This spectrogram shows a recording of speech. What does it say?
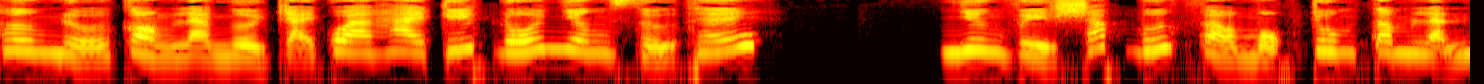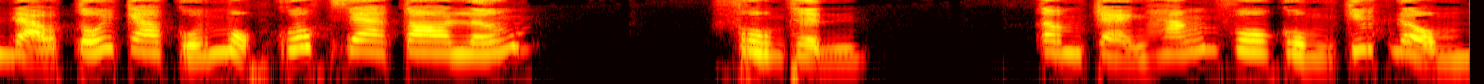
Hơn nữa còn là người trải qua hai kiếp đối nhân xử thế. Nhưng vì sắp bước vào một trung tâm lãnh đạo tối cao của một quốc gia to lớn. Phùng thịnh. Tâm trạng hắn vô cùng kiếp động.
